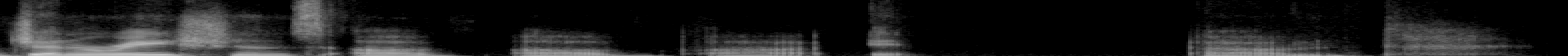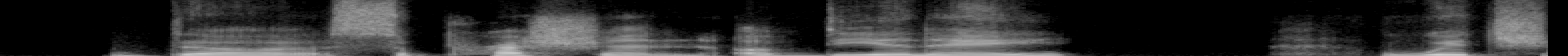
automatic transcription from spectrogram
generations of of uh, um, the suppression of dna which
